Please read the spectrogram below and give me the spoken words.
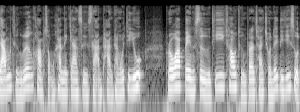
ย้ำถึงเรื่องความสำคัญในการสื่อสารผ่านทางวิทยุ เพราะว่าเป็นสื่อที่เข้าถึงประชาชนได้ดีที่สุด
